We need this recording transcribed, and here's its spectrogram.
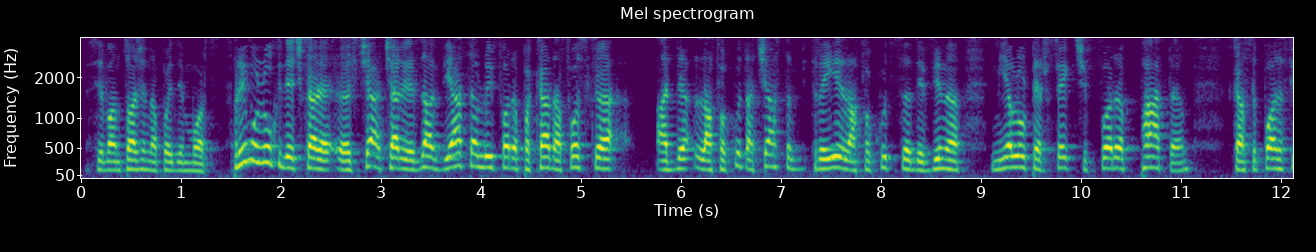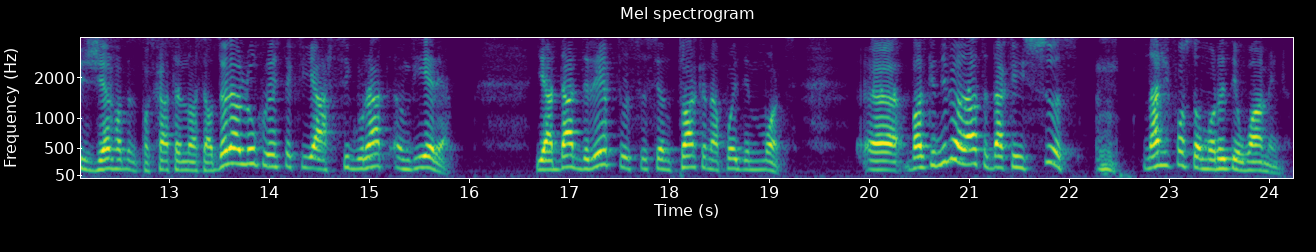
se va întoarce înapoi de morți. Primul lucru, deci, care uh, ce, ce a realizat viața lui fără păcat a fost că a de, l-a făcut această trăire, l-a făcut să devină mielul perfect și fără pată ca să poată fi jertfa pentru păcatele noastre. Al doilea lucru este că i-a asigurat învierea i-a dat dreptul să se întoarcă înapoi din morți. Uh, v-ați gândit vreodată dacă Isus n-ar fi fost omorât de oameni?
